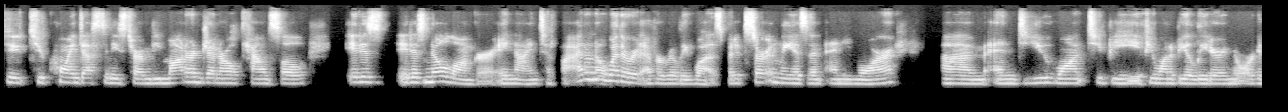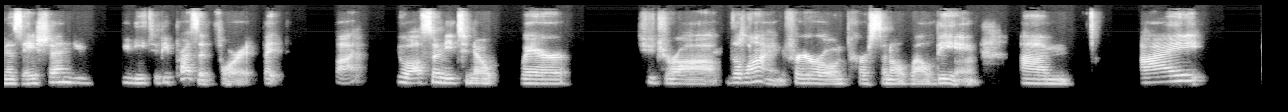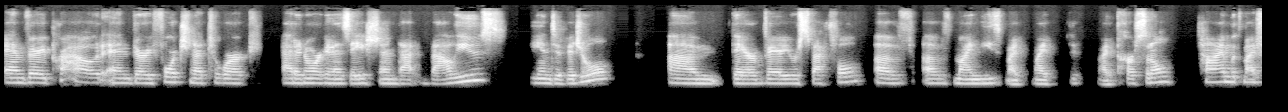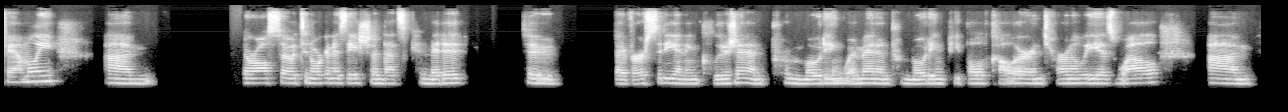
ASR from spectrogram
to to coin Destiny's term, the modern general counsel, it is it is no longer a nine to five. I don't know whether it ever really was, but it certainly isn't anymore. Um, and you want to be, if you want to be a leader in your organization, you you need to be present for it. But but you also need to know where to draw the line for your own personal well-being. Um, I am very proud and very fortunate to work at an organization that values the individual. Um, they're very respectful of of my needs, my my my personal time with my family. Um, they're also it's an organization that's committed to diversity and inclusion and promoting women and promoting people of color internally as well. Um,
